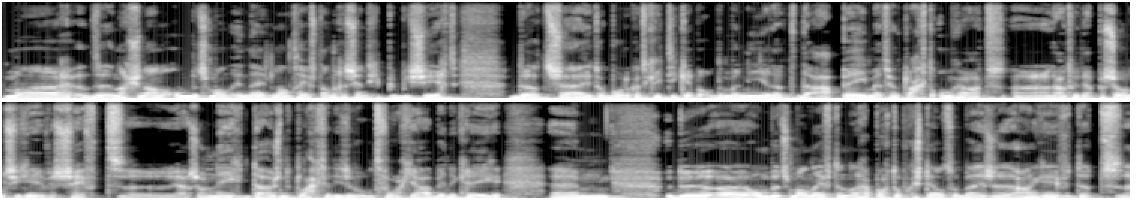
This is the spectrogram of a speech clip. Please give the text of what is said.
Maar de nationale ombudsman in Nederland heeft dan recent gepubliceerd dat zij toch behoorlijk wat kritiek hebben op de manier dat de AP met hun klachten omgaat. Uh, de autoriteit persoonsgegevens heeft uh, ja, zo'n 9000 klachten die ze bijvoorbeeld vorig jaar binnenkregen. Um, de ombudsman heeft een rapport opgesteld waarbij ze aangeven dat uh,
